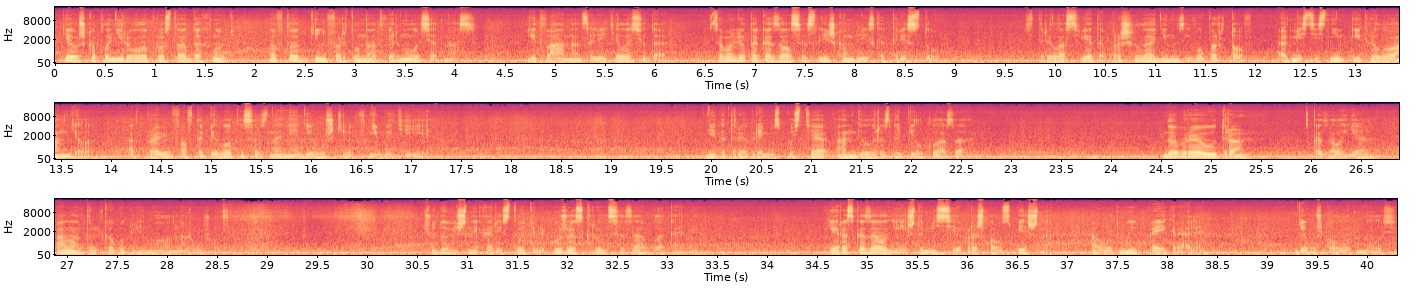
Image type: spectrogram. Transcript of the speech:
Девушка планировала просто отдохнуть, но в тот день Фортуна отвернулась от нас. Едва она залетела сюда, самолет оказался слишком близко к кресту. Стрела света прошила один из его бортов, а вместе с ним и крыло ангела, отправив автопилот и сознание девушки в небытие. Некоторое время спустя ангел разлепил глаза. «Доброе утро», — сказал я, она только выглянула наружу. Чудовищный Аристотель уже скрылся за облаками. Я рассказал ей, что миссия прошла успешно, а вот мы проиграли. Девушка улыбнулась.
